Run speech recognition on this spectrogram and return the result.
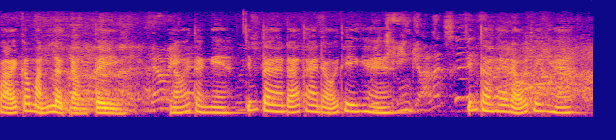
Phải có mãnh lực đồng tiền. Nói ta nghe, chúng ta đã thay đổi thiên hà. Chúng ta thay đổi thiên hà.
